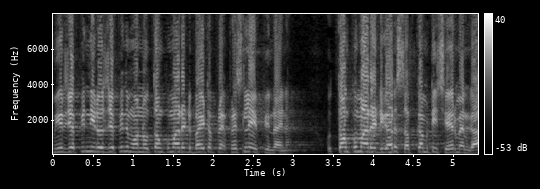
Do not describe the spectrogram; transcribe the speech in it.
మీరు చెప్పింది ఈరోజు చెప్పింది మొన్న ఉత్తమ్ కుమార్ రెడ్డి బయట ప్రె- ప్రెస్లే ఆయన. ఉత్తమ్ కుమార్ రెడ్డి గారు సబ్ కమిటీ చైర్మన్గా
